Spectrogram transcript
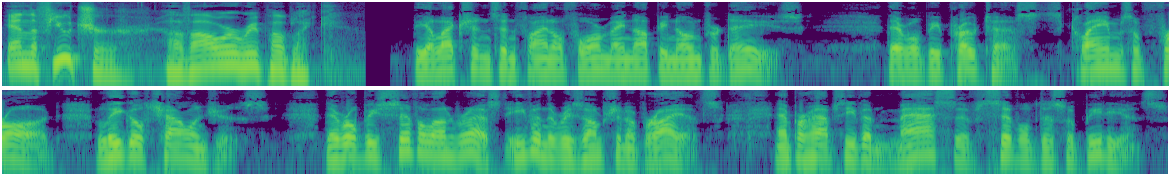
and the future of our republic. The elections in final form may not be known for days. There will be protests, claims of fraud, legal challenges. There will be civil unrest, even the resumption of riots, and perhaps even massive civil disobedience.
